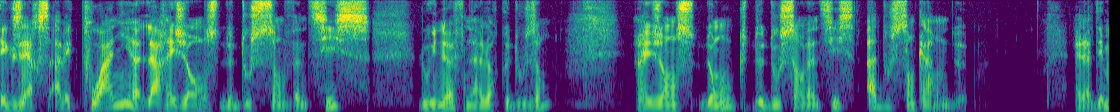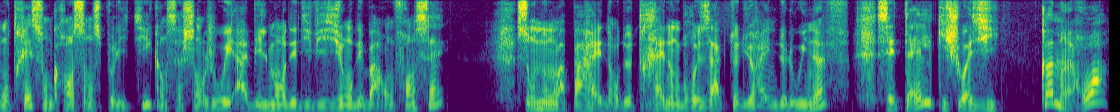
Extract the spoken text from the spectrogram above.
exerce avec poigne la régence de 1226. Louis IX n'a alors que 12 ans. Régence donc de 1226 à 1242. Elle a démontré son grand sens politique en sachant jouer habilement des divisions des barons français. Son nom apparaît dans de très nombreux actes du règne de Louis IX. C'est elle qui choisit, comme un roi,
